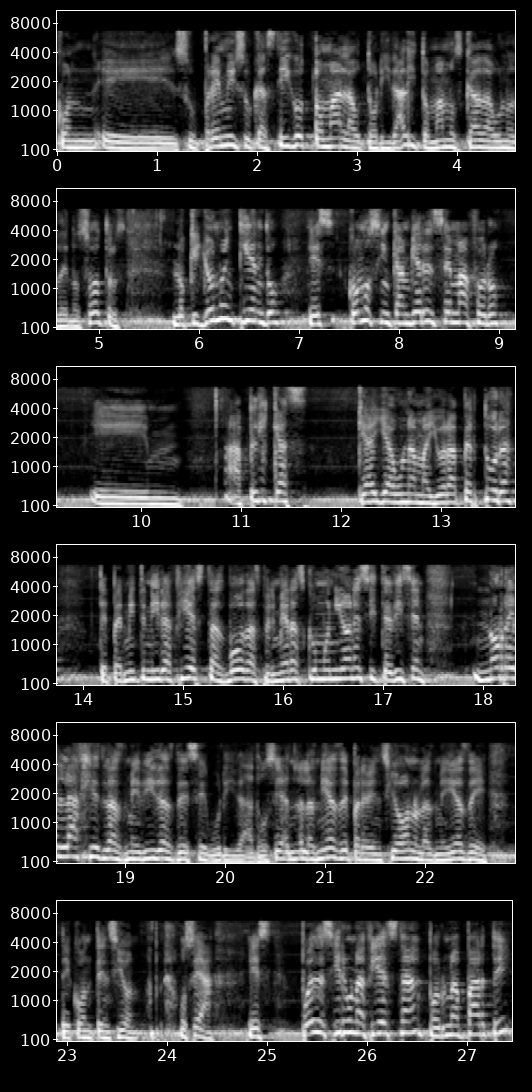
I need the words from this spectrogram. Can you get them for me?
con eh, su premio y su castigo toma la autoridad y tomamos cada uno de nosotros. Lo que yo no entiendo es cómo sin cambiar el semáforo eh, aplicas que haya una mayor apertura te permiten ir a fiestas, bodas, primeras comuniones y te dicen no relajes las medidas de seguridad, o sea, las medidas de prevención o las medidas de, contención. O sea, es, puedes ir a una fiesta por una parte,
